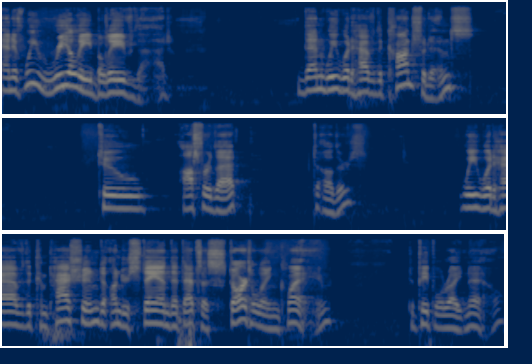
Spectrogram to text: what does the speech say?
And if we really believed that, then we would have the confidence to offer that to others. We would have the compassion to understand that that's a startling claim to people right now.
